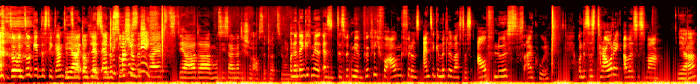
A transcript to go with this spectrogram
So und so geht es die ganze Ja, Zeit. doch, und jetzt, wenn du letztendlich so mache ich schön es nicht. beschreibst, ja, da muss ich sagen, hatte ich schon auch Situationen. Und ja. dann denke ich mir, also das wird mir wirklich vor Augen geführt und das einzige Mittel, was das auflöst, ist Alkohol. Und es ist traurig, aber es ist wahr. Ja,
